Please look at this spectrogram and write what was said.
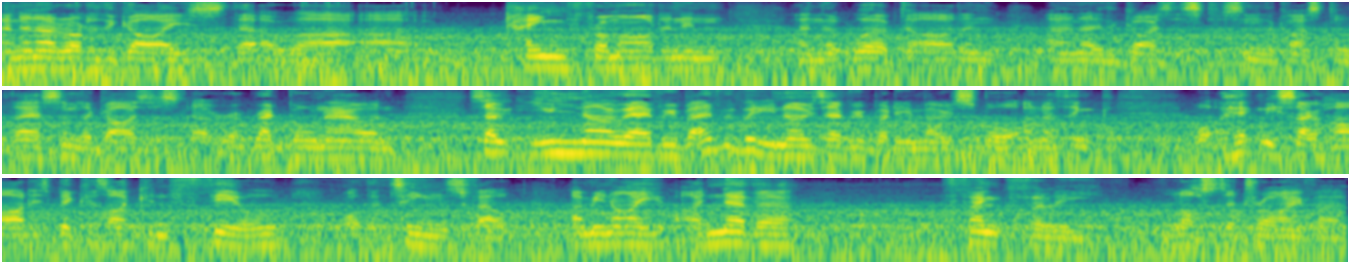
and I know a lot of the guys that are, uh, came from Arden in, and that worked at Arden, I know the guys, that some of the guys still there, some of the guys are at Red Bull now, and so you know everybody. Everybody knows everybody in motorsport, and I think what hit me so hard is because I can feel what the teams felt. I mean, I I never, thankfully, lost a driver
